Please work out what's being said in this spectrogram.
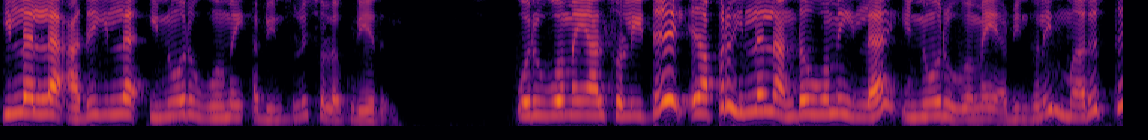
இல்ல இல்ல அது இல்ல இன்னொரு உவமை அப்படின்னு சொல்லி சொல்லக்கூடியது. ஒரு உவமையால் சொல்லிட்டு அப்புறம் இல்லை இல்லை அந்த உவமை இல்லை இன்னொரு உவமை அப்படின்னு சொல்லி மறுத்து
